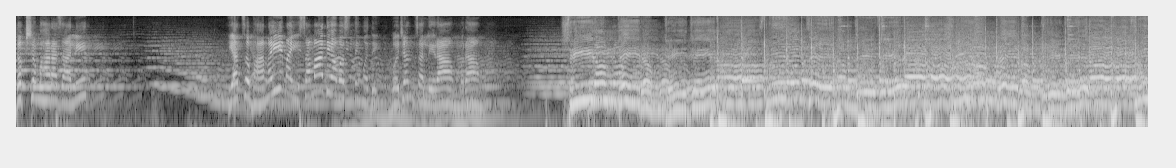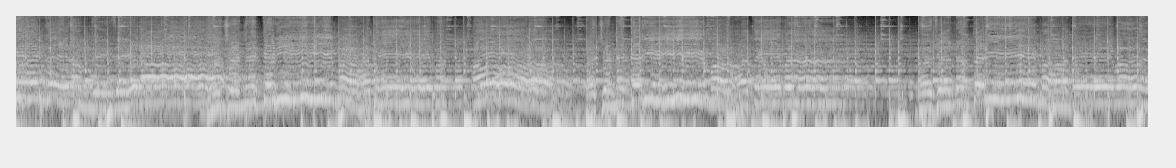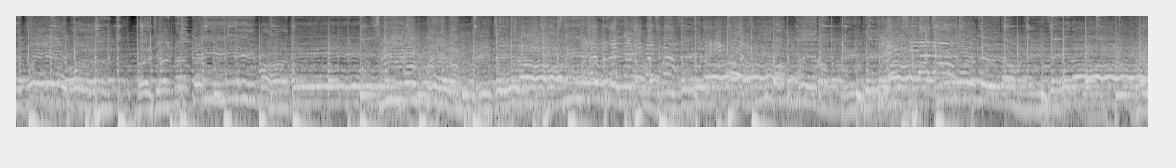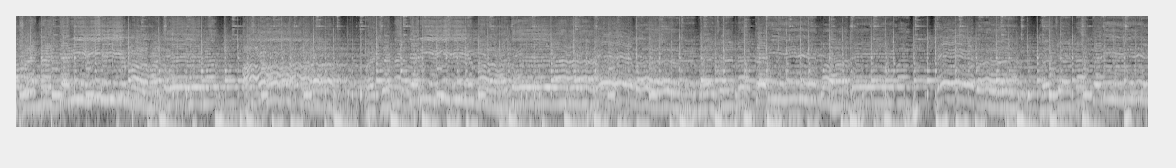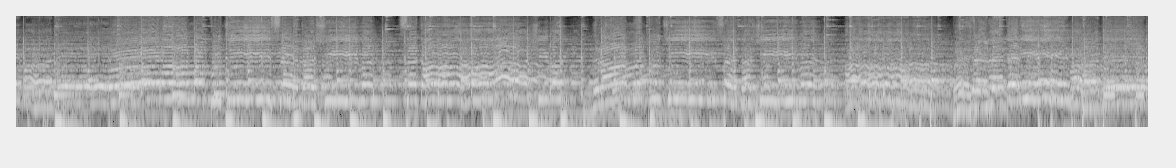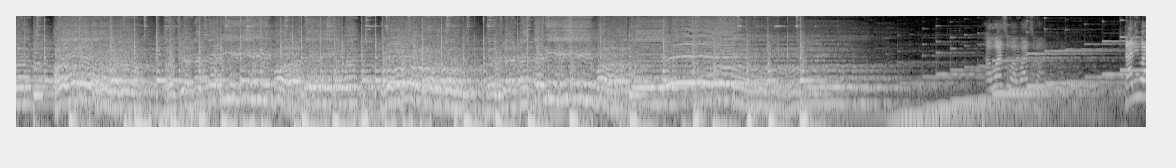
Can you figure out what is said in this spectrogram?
दक्ष महाराज आले. याचं भानही नाही समाधी अवस्थेमध्ये भजन चालले. राम राम. श्रीराम जय राम जय जय राम. भजन करी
